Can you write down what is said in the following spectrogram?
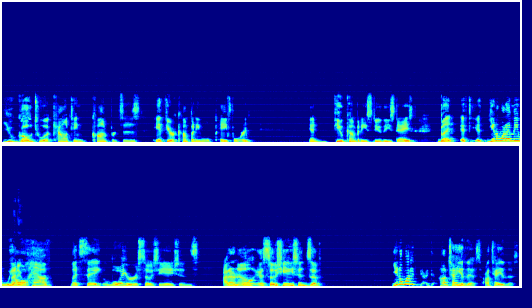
you go to accounting conferences if your company will pay for it. And few companies do these days. But if, if you know what I mean, we I do. all have, let's say, lawyer associations. I don't know, associations of. You know what? I'll tell you this. I'll tell you this.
